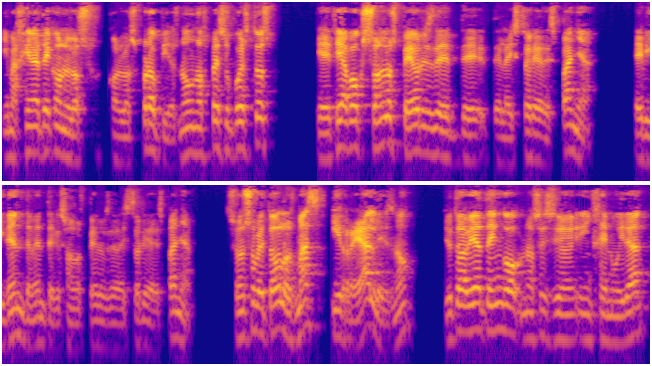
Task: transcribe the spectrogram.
imagínate con los, con los propios, ¿no? Unos presupuestos que decía Vox son los peores de, de- de la historia de España. Evidentemente que son los peores de la historia de España. Son sobre todo los más irreales, ¿no? Yo todavía tengo, no sé si ingenuidad,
